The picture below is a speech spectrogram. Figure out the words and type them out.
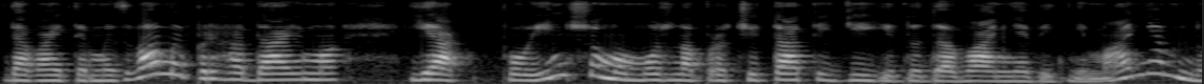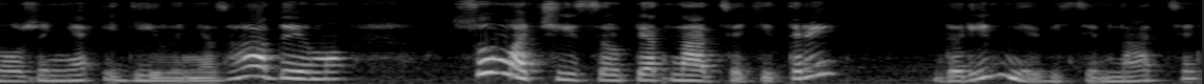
Давайте ми з вами пригадаємо, як по-іншому можна прочитати дії додавання, віднімання, множення і ділення. Згадуємо, сума чисел 15 і 3 дорівнює 18.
